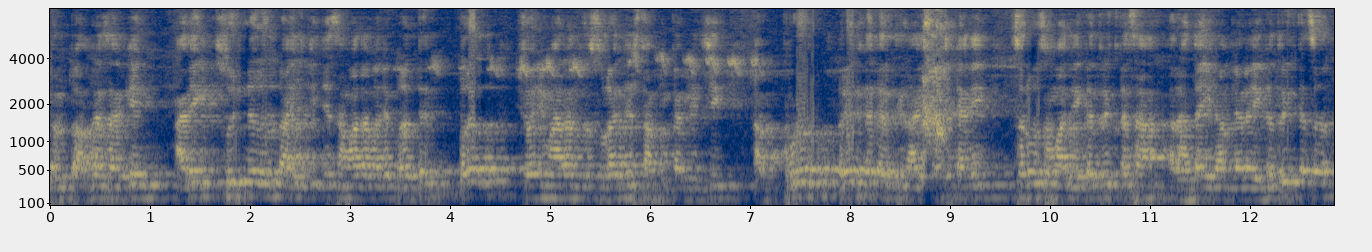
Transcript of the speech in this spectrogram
परंतु आपल्यासारखे अनेक शून्य लोक आहेत की जे समाजामध्ये परत परत शिवाजी महाराजांचं स्वराज्य स्थापन करण्याची पुढं प्रयत्न करतील. आणि त्या ठिकाणी सर्व समाज एकत्रित कसा राहता येईल आपल्याला एकत्रित कसं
